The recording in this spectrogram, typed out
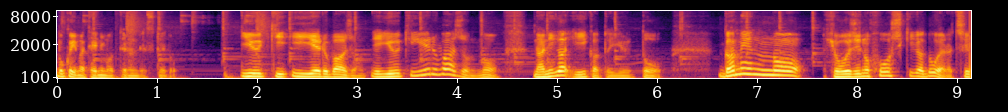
僕今手に持ってるんですけど、有機 EL バージョン。で、有機 EL バージョンの何がいいかというと、画面の表示の方式がどうやら違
